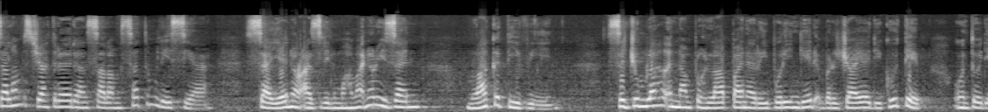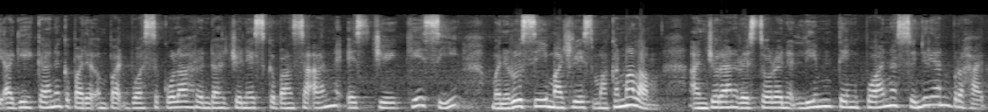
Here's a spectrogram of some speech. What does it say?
Salam sejahtera dan salam satu Malaysia. Saya Nur Azlin Muhammad Nurizan, Melaka TV. Sejumlah RM68,000 berjaya dikutip untuk diagihkan kepada empat buah sekolah rendah jenis kebangsaan SJKC menerusi Majlis Makan Malam anjuran restoran Lim Teng Puan Sendirian Berhad.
